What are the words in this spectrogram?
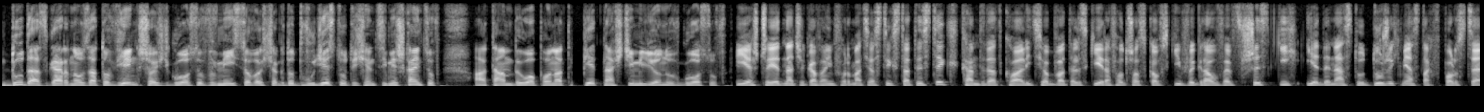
Duda zgarnął za to większość głosów w miejscowościach do 20 tysięcy mieszkańców, a tam było ponad 15 milionów głosów. I jeszcze jedna ciekawa informacja z tych statystyk. Kandydat Koalicji Obywatelskiej Rafał Trzaskowski wygrał we wszystkich 11 dużych miastach w Polsce.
